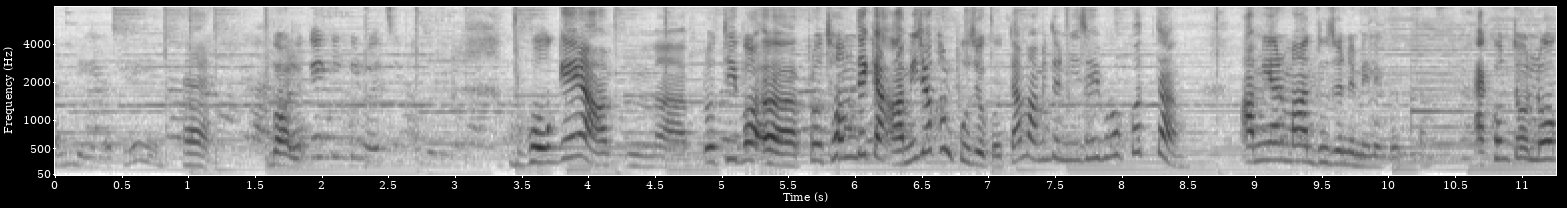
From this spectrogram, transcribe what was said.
আচ্ছা। হ্যাঁ বলো। ভোগে প্রতি প্রথম দিকে আমি যখন পুজো করতাম আমি তো নিজেই ভোগ করতাম। আমি আর মা দুজনে মিলে করতাম। এখন তো লোক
